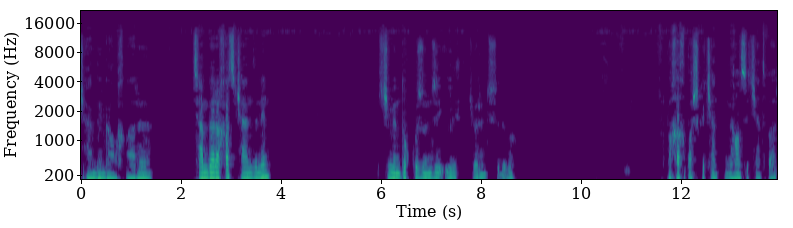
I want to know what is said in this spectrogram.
Kəndin qalıqları Çəmbərəxaç kəndinin 2009-cu il görüntüsüdür bu. Baxaq başqa kənd, hansı kənd var?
